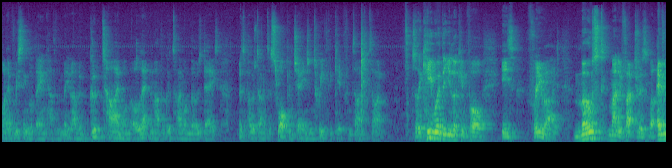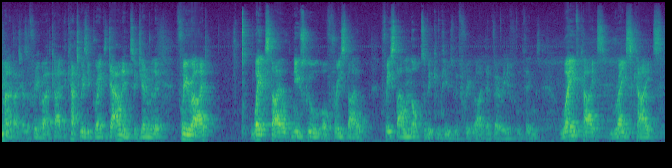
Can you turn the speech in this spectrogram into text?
on every single day and have them have a good time on, or let them have a good time on those days, as opposed to having to swap and change and tweak the kit from time to time. So the key word that you're looking for is free ride. Most manufacturers, well every manufacturer has a free ride kite. The categories it breaks down into generally, free ride, wake style, new school or freestyle. Freestyle not to be confused with free ride, they're very different things. Wave kites, race kites,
